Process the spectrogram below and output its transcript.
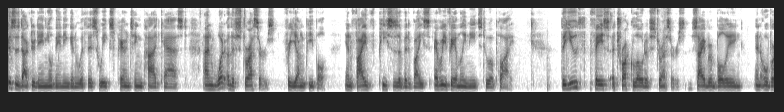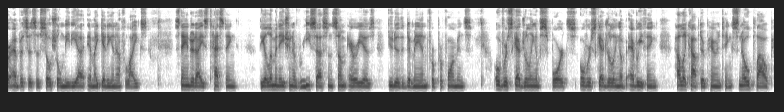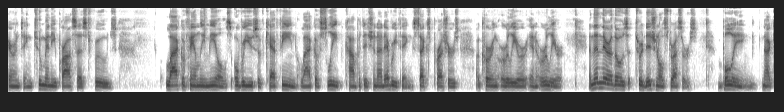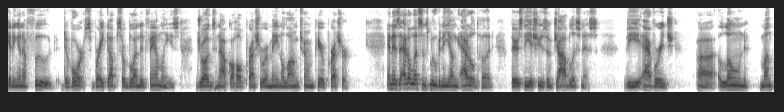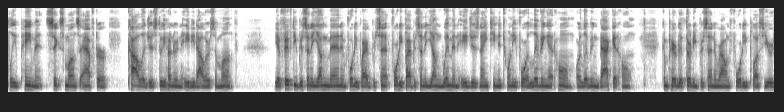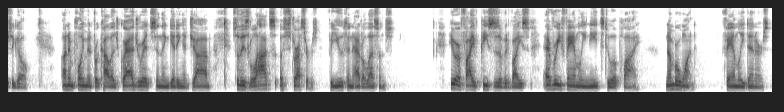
This is Dr. Daniel Van Ingen with this week's parenting podcast on what are the stressors for young people and five pieces of advice every family needs to apply. The youth face a truckload of stressors cyberbullying, an overemphasis of social media am I getting enough likes, standardized testing, the elimination of recess in some areas due to the demand for performance, overscheduling of sports, overscheduling of everything, helicopter parenting, snowplow parenting, too many processed foods, lack of family meals, overuse of caffeine, lack of sleep, competition on everything, sex pressures occurring earlier and earlier. And then there are those traditional stressors bullying, not getting enough food, divorce, breakups or blended families, drugs and alcohol pressure remain a long term peer pressure. And as adolescents move into young adulthood, there's the issues of joblessness, the average uh, loan monthly payment six months after college is $380 a month. You have 50% of young men and 45% 45% of young women ages 19 to 24 living at home or living back at home compared to 30% around 40 plus years ago. Unemployment for college graduates and then getting a job. So there's lots of stressors for youth and adolescents. Here are five pieces of advice every family needs to apply. Number one, family dinners.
